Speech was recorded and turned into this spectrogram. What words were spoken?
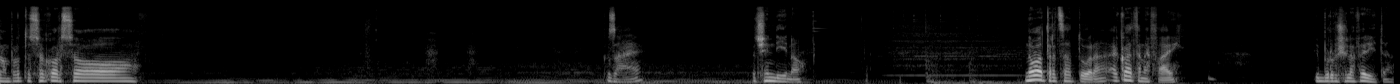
Cos'è un pronto soccorso? Cos'è? Accendino. Nuova attrezzatura. E cosa te ne fai? Ti bruci la ferita?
